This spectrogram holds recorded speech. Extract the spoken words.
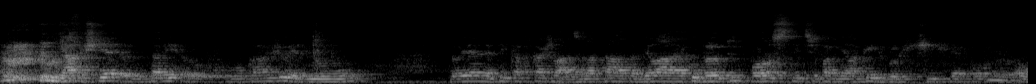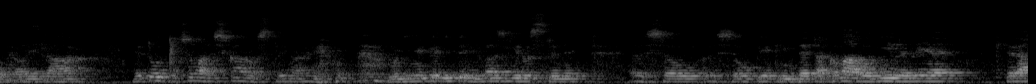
Já ještě tady ukážu jednu, to je netikavka žláznatá, ta dělá jako velký porosty třeba v nějakých vlhčích jako lokalitách. Je to docela hezká rostlina, oni některé ty invazní rostliny eh, jsou, jsou pěkný. To je taková vodní lilie, která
